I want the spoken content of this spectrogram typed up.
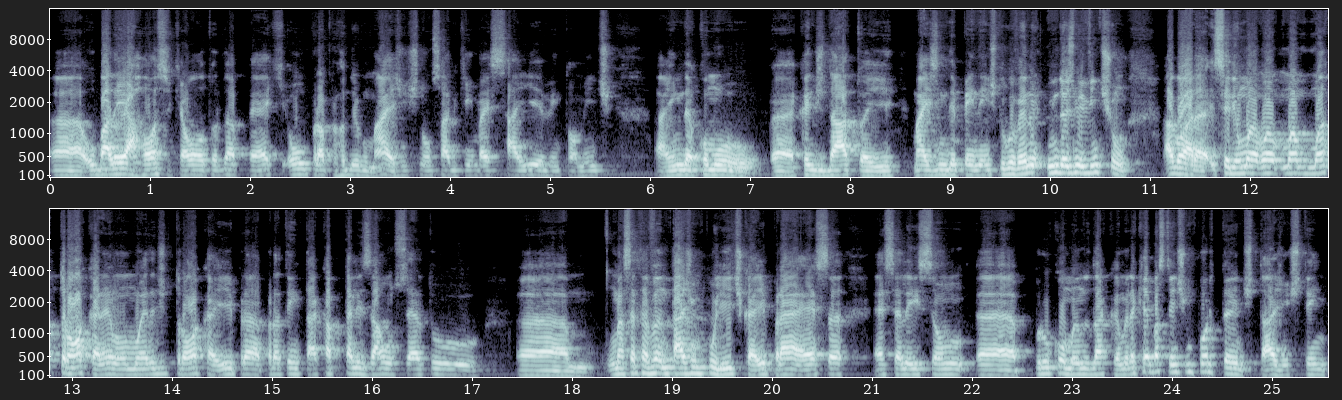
uh, o Baleia Rossi, que é o autor da PEC, ou o próprio Rodrigo Maia, a gente não sabe quem vai sair eventualmente ainda como uh, candidato aí mais independente do governo em 2021. Agora, seria uma, uma, uma troca, né, uma moeda de troca aí para tentar capitalizar um certo, uh, uma certa vantagem política aí para essa, essa eleição uh, para o comando da Câmara, que é bastante importante, tá? A gente tem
